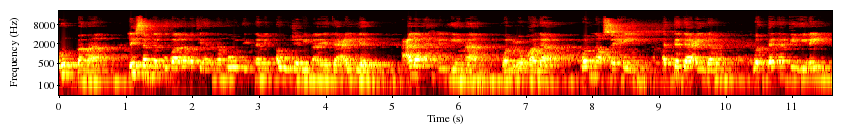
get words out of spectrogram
ربما ليس من المبالغة أن نقول إن من أوجب ما يتعين على أهل الإيمان والعقلاء والناصحين التداعي له والتنادي إليه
